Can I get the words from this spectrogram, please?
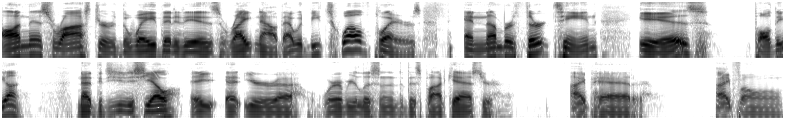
on this roster the way that it is right now. That would be 12 players. And number 13 is Paul DeJong. Now, did you just yell at your uh, wherever you're listening to this podcast, your iPad or iPhone,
